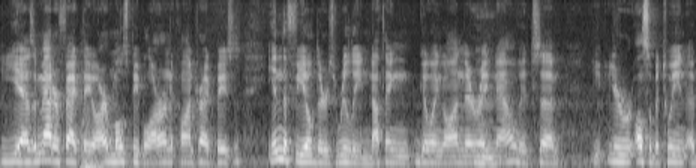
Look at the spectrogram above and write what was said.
yeah as a matter of fact they are most people are on a contract basis in the field there's really nothing going on there right mm. now it's um, you're also between a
